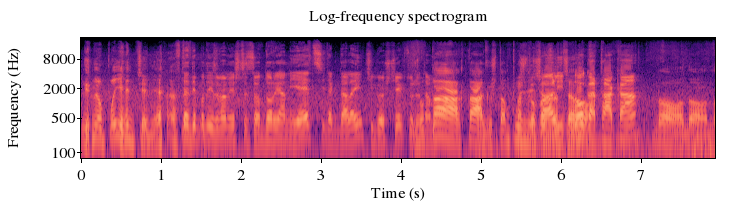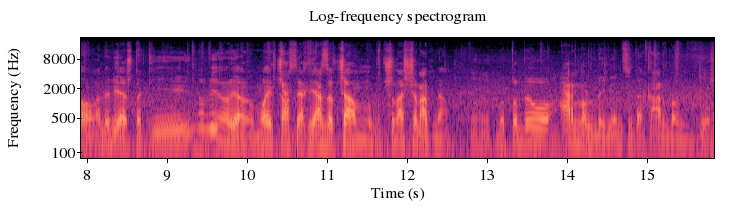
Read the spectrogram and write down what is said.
nie miał pojęcia, nie? Wtedy podejrzewam jeszcze co, Dorian Yates i tak dalej, ci goście, którzy No tam tak, tak, już tam później się pakowali, zaczęło. noga taka. No, no, no, ale wiesz, taki, no wiem, no, wiem, w moich czasach jak ja zacząłem, no to 13 lat miałem. Mhm. No to było Arnold najwięcej, tak Arnold, wiesz,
